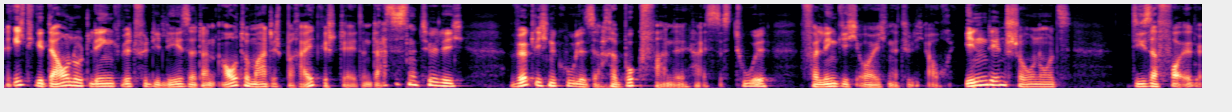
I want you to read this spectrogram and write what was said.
der richtige Download-Link wird für die Leser dann automatisch bereitgestellt. Und das ist natürlich wirklich eine coole Sache. Bookfunnel heißt das Tool. Verlinke ich euch natürlich auch in den Shownotes dieser Folge.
